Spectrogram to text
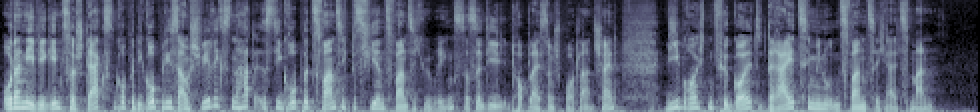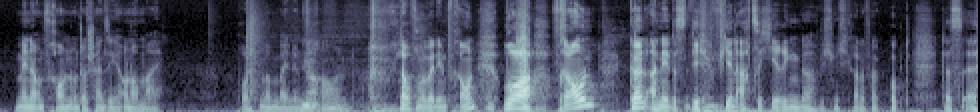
oder nee, wir gehen zur stärksten Gruppe. Die Gruppe, die es am schwierigsten hat, ist die Gruppe 20 bis 24 übrigens. Das sind die Top-Leistungssportler anscheinend. Die bräuchten für Gold 13 Minuten 20 als Mann. Männer und Frauen unterscheiden sich auch nochmal. Bräuchten wir bei den ja. Frauen. Laufen wir bei den Frauen. Boah, Frauen können, ach nee, das sind die 84-Jährigen, da habe ich mich gerade verguckt. Das, äh,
